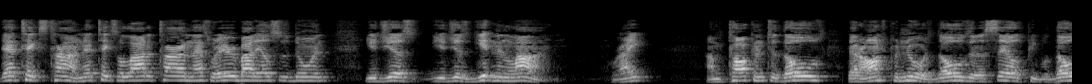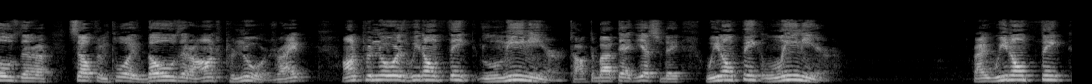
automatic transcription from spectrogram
that takes time. That takes a lot of time. That's what everybody else is doing. You just you're just getting in line, right? I'm talking to those that are entrepreneurs, those that are salespeople, those that are self-employed, those that are entrepreneurs, right? Entrepreneurs, we don't think linear. Talked about that yesterday. We don't think linear. Right? We don't think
